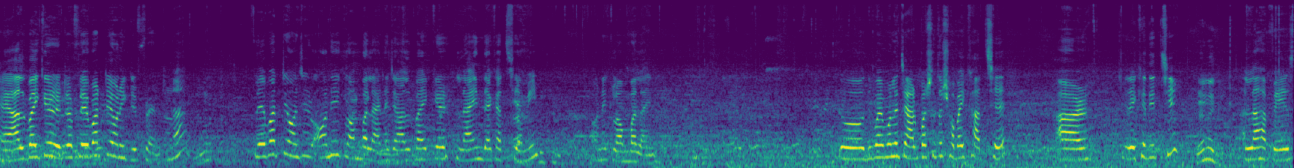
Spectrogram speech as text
হ্যাঁ আলবাইকের এটার ফ্লেভারটাই অনেক ডিফারেন্ট না? ফ্লেভারটি অনেক অনেক লম্বা লাইন আছে আল বাইকের লাইন দেখাচ্ছি আমি। অনেক লম্বা লাইন। তো দুবাই মলে চারপাশে তো সবাই খাচ্ছে। আর রেখে দিচ্ছি। আল্লাহ হাফেজ।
